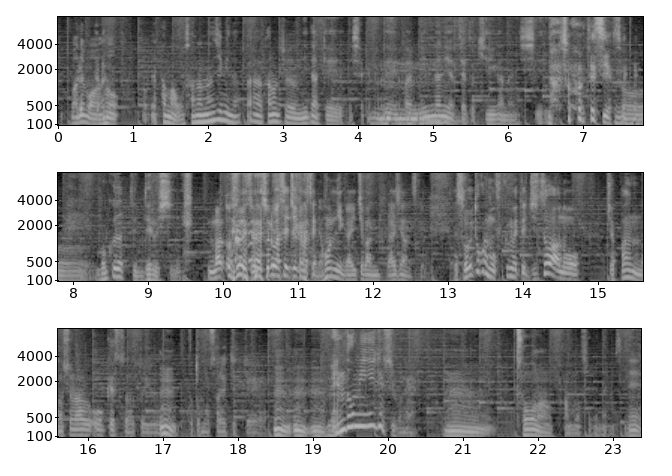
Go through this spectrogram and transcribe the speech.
まあでもあのやっぱまあ幼なじみだから彼女にだけでしたけどね、やっぱりみんなにやっちゃうとキリがないし。そうですよね。僕だって出るし。まあそうですよ。それ忘れちゃいけませんね。本人が一番大事なんですけど。そういうところも含めて実はあのジャパンナショナルオーケストラということもされてて、うんうんうん。うん、面倒見いいですよね。うん。そうなのかもしれないですね。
